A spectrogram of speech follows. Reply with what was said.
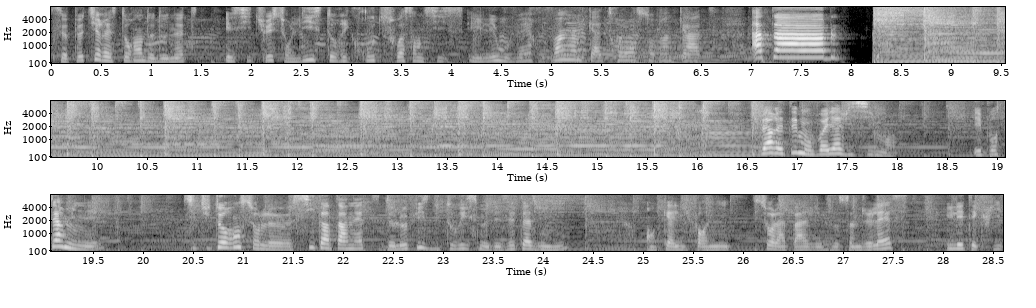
Ce petit restaurant de donuts est situé sur l'historique route 66 et il est ouvert 24 heures sur 24. À table Je vais arrêter mon voyage ici, moi. Et pour terminer, si tu te rends sur le site internet de l'Office du tourisme des États-Unis, En Californie, sur la page de Los Angeles, il est écrit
